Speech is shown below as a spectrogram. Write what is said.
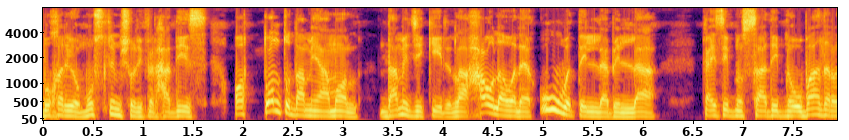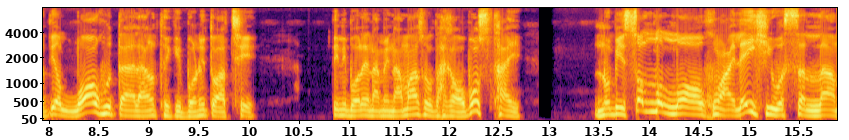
বুখারী ও মুসলিম শরীফের হাদিস, অত্যন্ত দামি আমল, দামি জিকির। লা হাওলা ওয়ালা কুওয়াতা ইল্লা বিল্লাহ। কাইস ইবনু সাদ ইবনু উবাদা রাদিয়াল্লাহু তাআলা থেকে বর্ণিত আছে। তিনি বলেন, আমি নামাজ ও থাকা অবস্থায় নবী আলাইহি ওয়াসাল্লাম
